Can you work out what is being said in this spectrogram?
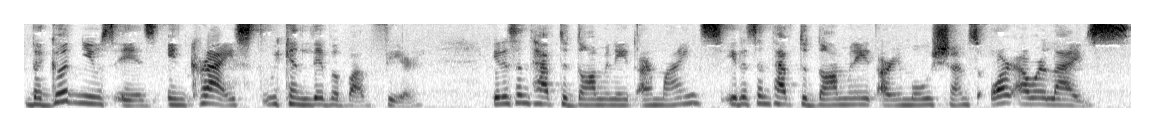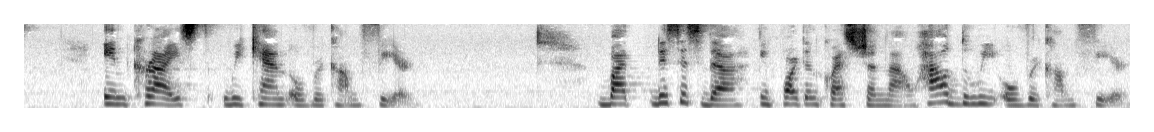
The good news is in Christ, we can live above fear. It doesn't have to dominate our minds, it doesn't have to dominate our emotions or our lives in Christ, we can overcome fear. But this is the important question now. How do we overcome fear?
